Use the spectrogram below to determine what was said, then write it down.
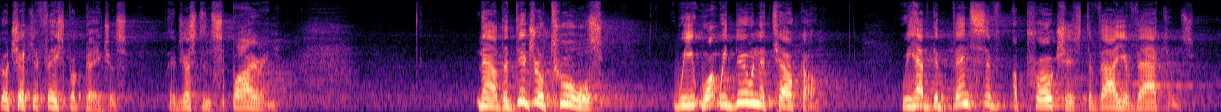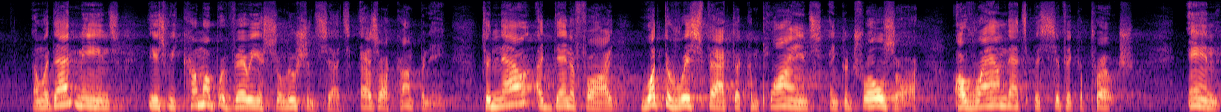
go check your Facebook pages. They're just inspiring. Now, the digital tools, we, what we do in the telco, we have defensive approaches to value vacuums. And what that means is we come up with various solution sets as our company to now identify what the risk factor compliance and controls are around that specific approach. And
